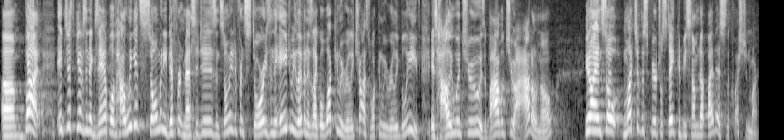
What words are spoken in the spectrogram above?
Um, but it just gives an example of how we get so many different messages and so many different stories. And the age we live in is like, well, what can we really trust? What can we really believe? Is Hollywood true? Is the Bible true? I, I don't know. You know, and so much of the spiritual state could be summed up by this the question mark.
